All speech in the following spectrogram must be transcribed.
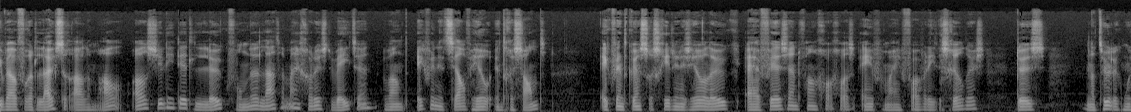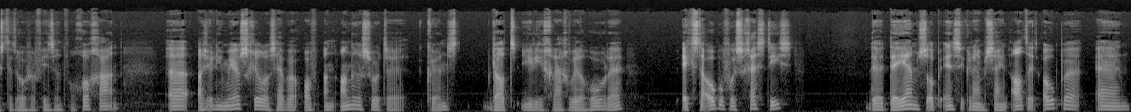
Dankjewel voor het luisteren allemaal. Als jullie dit leuk vonden, laat het mij gerust weten, want ik vind het zelf heel interessant. Ik vind kunstgeschiedenis heel leuk. En Vincent van Gogh was een van mijn favoriete schilders. Dus natuurlijk moest het over Vincent van Gogh gaan. Uh, als jullie meer schilders hebben of een andere soorten kunst dat jullie graag willen horen, ik sta open voor suggesties. De DM's op Instagram zijn altijd open en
